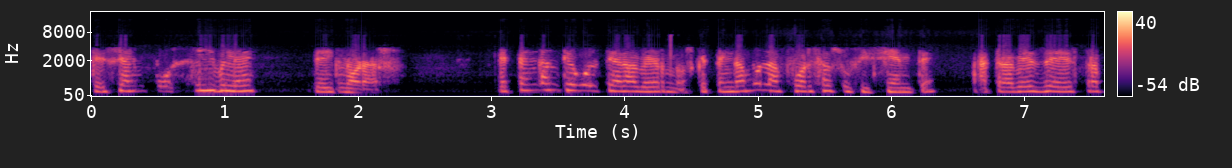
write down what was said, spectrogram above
que sea imposible de ignorar. Que tengan que voltear a vernos, que tengamos la fuerza suficiente a través de esta,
